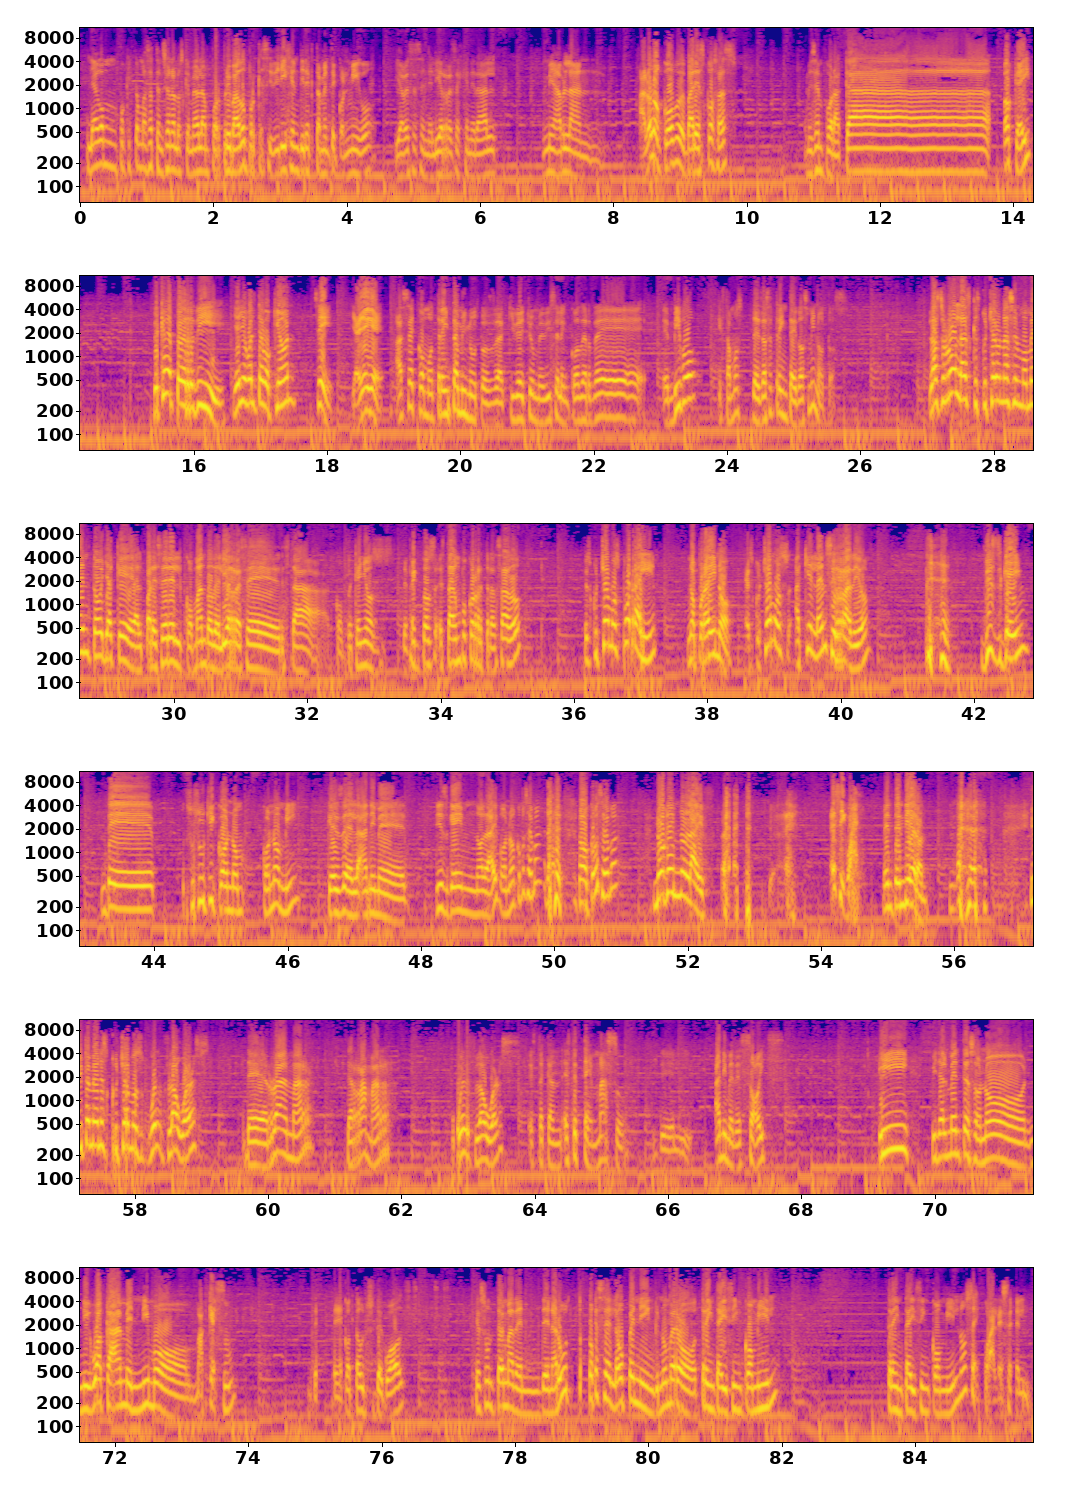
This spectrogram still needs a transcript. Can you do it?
Le hago un poquito más atención a los que me hablan por privado porque se dirigen directamente conmigo. Y a veces en el IRC general me hablan a lo loco varias cosas. Me dicen por acá... Ok. ¿De qué me perdí? ¿Ya llegó el Teboquión? Sí, ya llegué. Hace como 30 minutos. Aquí de hecho me dice el encoder de... En vivo que estamos desde hace 32 minutos. Las rolas que escucharon hace un momento, ya que al parecer el comando del IRC está con pequeños defectos, está un poco retrasado. Escuchamos por ahí, no, por ahí no, escuchamos aquí en la MC Radio This Game de Suzuki Konomi, que es del anime This Game No Life, ¿o no? ¿Cómo se llama? no, ¿cómo se llama? No Game No Life. es igual, me entendieron. Y también escuchamos Flowers de Ramar, de Ramar, Flowers este, este temazo del anime de Zoids. Y Finalmente sonó Niwaka Ame Nimo Makesu de, Touch the Walls, que es un tema de, Naruto, que es el opening número 35.000. 35.000, no sé cuál es el,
